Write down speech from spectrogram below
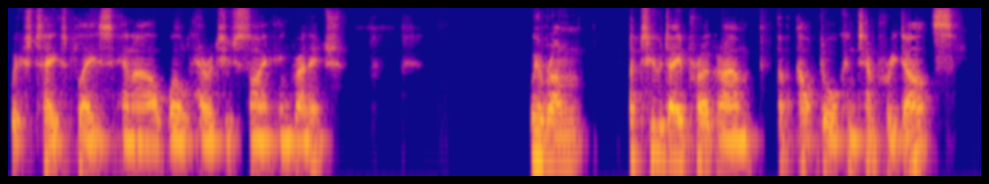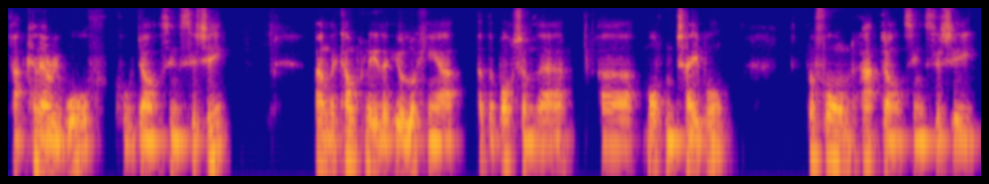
which takes place in our World Heritage Site in Greenwich. We run a two day program of outdoor contemporary dance at Canary Wharf called Dancing City. And the company that you're looking at at the bottom there, uh, Modern Table, performed at Dancing City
